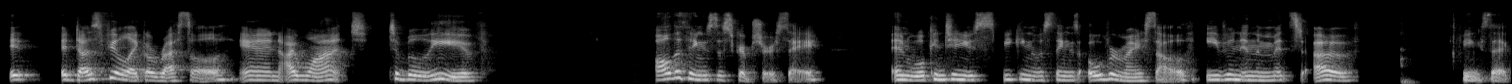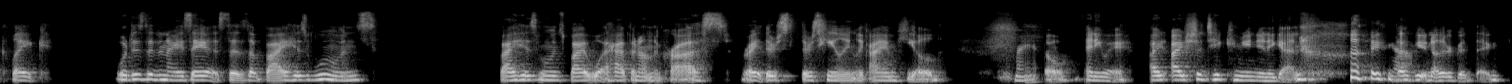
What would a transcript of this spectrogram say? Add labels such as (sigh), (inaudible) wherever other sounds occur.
it it does feel like a wrestle. And i want to believe all the things the scriptures say and will continue speaking those things over myself even in the midst of being sick. Like what is it in isaiah? It says that by his wounds by his wounds by what happened on the cross right? There's there's healing. Like i am healed. Right. So anyway i i should take communion again. (laughs) Yeah. that'd be another good thing.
